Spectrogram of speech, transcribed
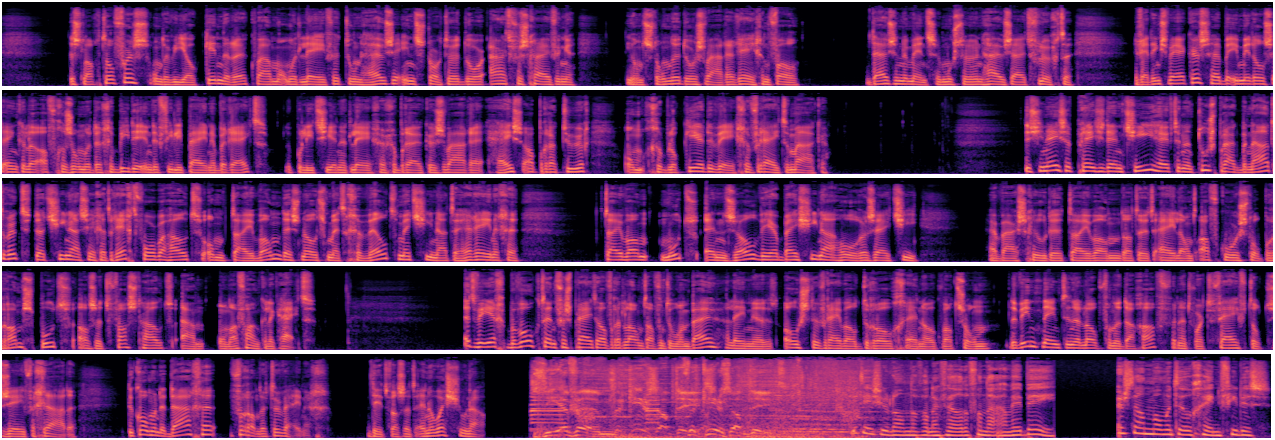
De slachtoffers, onder wie ook kinderen, kwamen om het leven toen huizen instortten door aardverschuivingen. Die ontstonden door zware regenval. Duizenden mensen moesten hun huis uitvluchten. Reddingswerkers hebben inmiddels enkele afgezonderde gebieden in de Filipijnen bereikt. De politie en het leger gebruiken zware hijsapparatuur om geblokkeerde wegen vrij te maken. De Chinese president Xi heeft in een toespraak benadrukt dat China zich het recht voorbehoudt om Taiwan desnoods met geweld met China te herenigen. Taiwan moet en zal weer bij China horen, zei Xi. Hij waarschuwde Taiwan dat het eiland afkoerst op rampspoed als het vasthoudt aan onafhankelijkheid. Het weer bewolkt en verspreid over het land af en toe een bui. Alleen in het oosten vrijwel droog en ook wat zon. De wind neemt in de loop van de dag af en het wordt 5 tot 7 graden. De komende dagen verandert er weinig. Dit was het NOS Journaal. ZFM, verkeersupdate. verkeersupdate. Dit is Jolanda van der Velde van de ANWB. Er staan momenteel geen files.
